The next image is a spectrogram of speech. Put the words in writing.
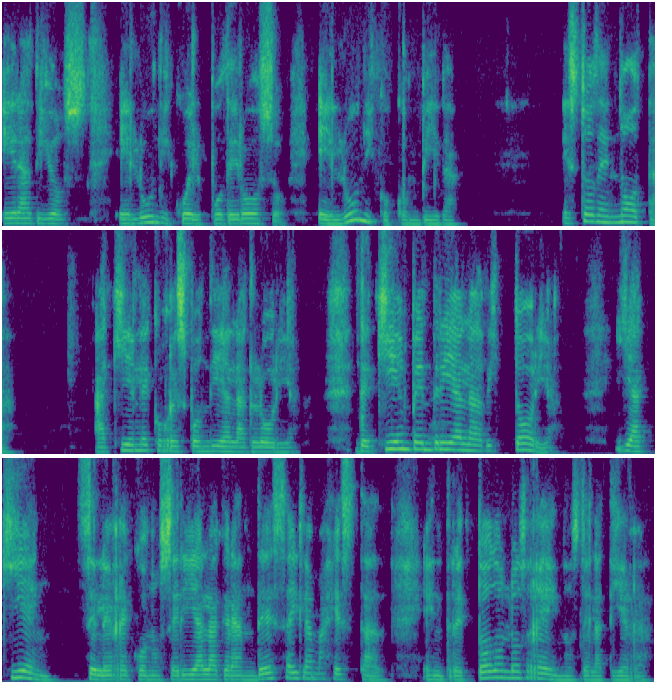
era Dios, el único, el poderoso, el único con vida. Esto denota a quién le correspondía la gloria, de quién vendría la victoria y a quién se le reconocería la grandeza y la majestad entre todos los reinos de la tierra.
